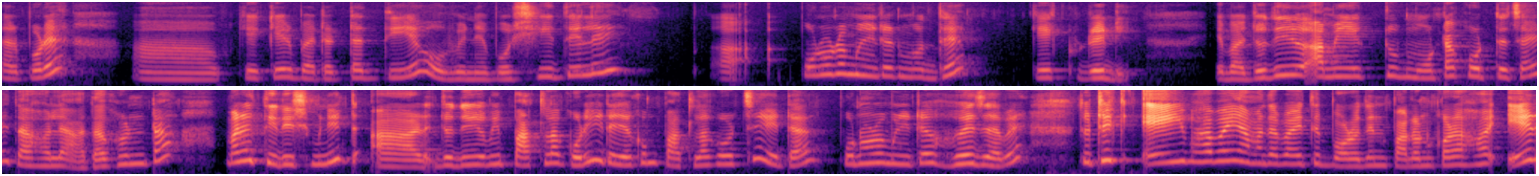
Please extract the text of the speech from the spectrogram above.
তারপরে কেকের ব্যাটারটা দিয়ে ওভেনে বসিয়ে দিলেই পনেরো মিনিটের মধ্যে কেক রেডি। এবার যদি আমি একটু মোটা করতে চাই, তাহলে আধা ঘণ্টা মানে তিরিশ মিনিট। আর যদি আমি পাতলা করি, এটা যেরকম পাতলা করছে, এটা পনেরো মিনিটে হয়ে যাবে। তো ঠিক এইভাবেই আমাদের বাড়িতে বড়দিন পালন করা হয়। এর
